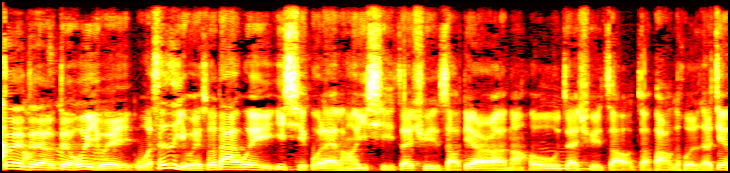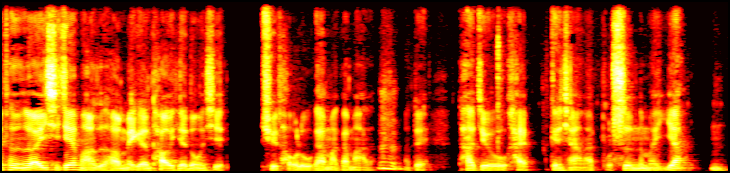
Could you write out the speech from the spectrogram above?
对对对，我以为，我甚至以为说大家会一起过来，然后一起再去找店儿啊，然后再去找找房子，或者是建分说要一起建房子，然后每个人掏一些东西。去投入干嘛干嘛的，嗯，对，他就还跟想来不是那么一样，嗯，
